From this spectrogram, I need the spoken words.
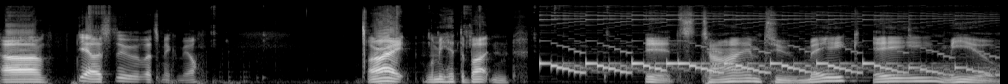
Um, yeah, let's do. Let's make a meal. All right, let me hit the button. It's time to make a meal.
